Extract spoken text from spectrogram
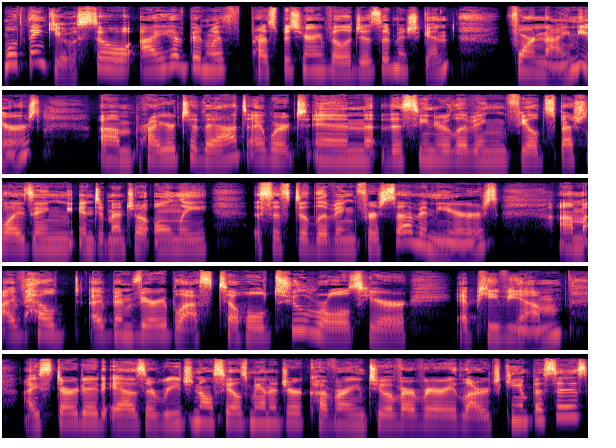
Well, thank you. So, I have been with Presbyterian Villages of Michigan for nine years. Um, prior to that, I worked in the senior living field, specializing in dementia only assisted living for seven years. Um, I've held, I've been very blessed to hold two roles here at PVM. I started as a regional sales manager covering two of our very large campuses.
